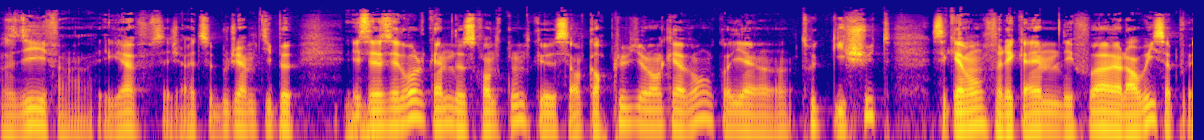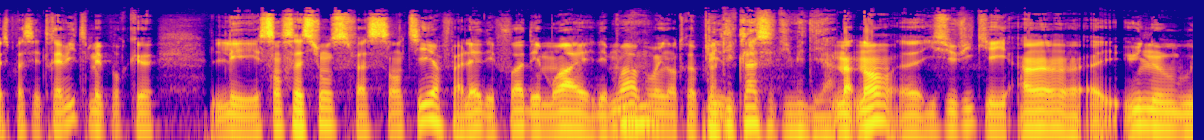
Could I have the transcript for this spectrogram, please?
on se dit, enfin, les gars, c'est de se bouger un petit peu. Et c'est assez drôle quand même de se rendre compte que c'est encore plus violent qu'avant quand il y a un truc qui chute. C'est qu'avant, il fallait quand même des fois, alors oui, ça pouvait se passer très vite, mais pour que les sensations se fassent sentir, fallait des fois des mois et des mois Mhm. pour une entreprise. Que là, c'est immédiat. Maintenant, euh, il suffit qu'il y ait un, euh, une ou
